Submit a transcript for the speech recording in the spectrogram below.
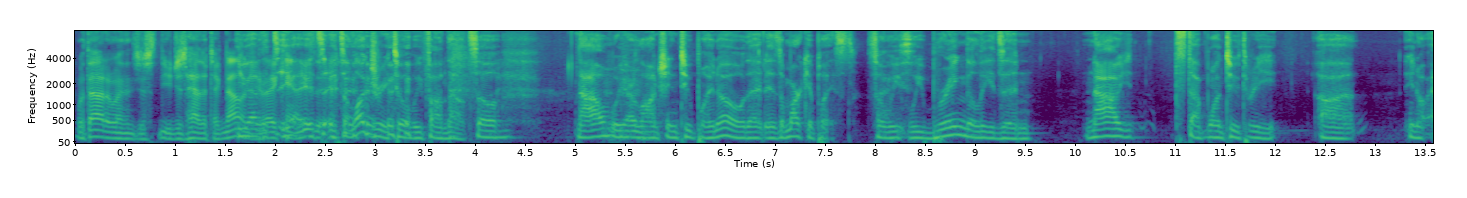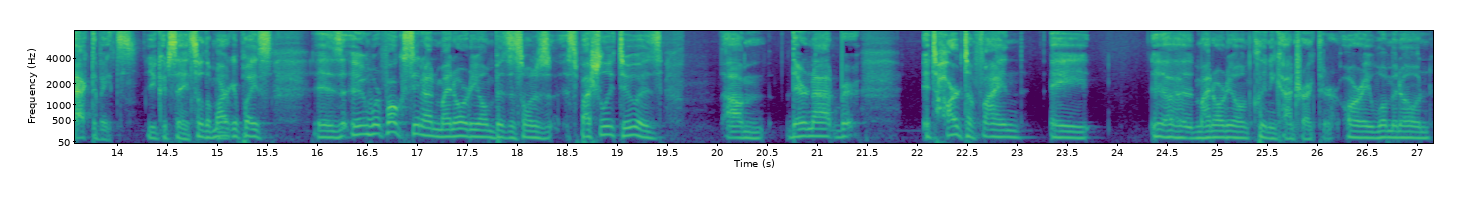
Without it, when just you just have the technology, have right? the- yeah, it's, it. it's a luxury tool we found out. So now we are launching 2.0 that is a marketplace. So we, we bring the leads in. Now you, step one, two, three, uh, you know, activates, you could say. So the marketplace is, and we're focusing on minority owned business owners, especially too, is um, they're not, it's hard to find a, uh, minority owned cleaning contractor or a woman owned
